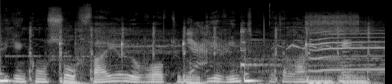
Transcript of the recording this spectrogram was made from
Fiquem com Soulfire, eu volto no dia 20. Até lá!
